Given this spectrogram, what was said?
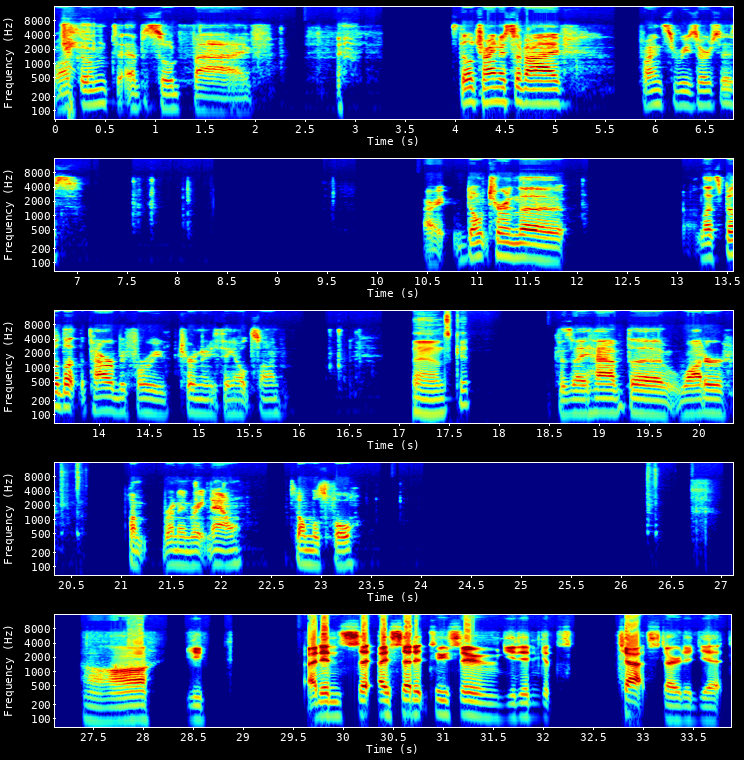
Right. Welcome to episode five. Still trying to survive. Find some resources. All right. Don't turn the. Let's build up the power before we turn anything else on. Sounds good. Because I have the water pump running right now. It's almost full. Aw, you. I didn't say. I said it too soon. You didn't get the chat started yet.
